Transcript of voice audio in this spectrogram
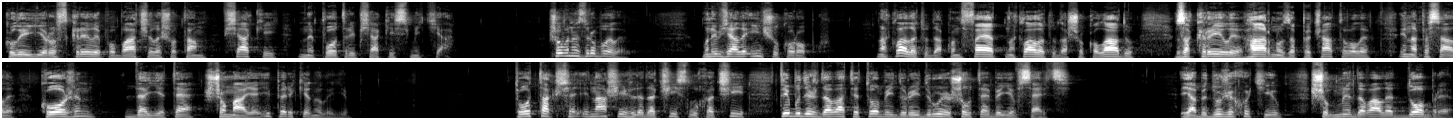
Коли її розкрили, побачили, що там всякий непотріб, всяке сміття. Що вони зробили? Вони взяли іншу коробку, наклали туди конфет, наклали туди шоколаду, закрили, гарно запечатували і написали: кожен дає те, що має, і перекинули їм. То так ще і наші глядачі, слухачі, ти будеш давати то, мій дорогий друже, що в тебе є в серці. Я би дуже хотів, щоб ми давали добре,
